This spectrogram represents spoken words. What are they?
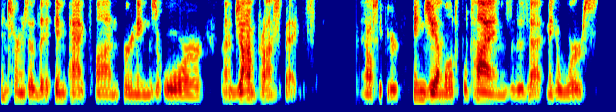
in terms of the impact on earnings or uh, job prospects? And also, if you're in jail multiple times, does that make it worse?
